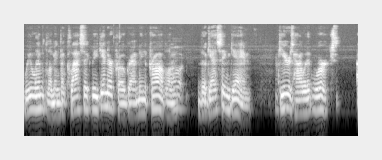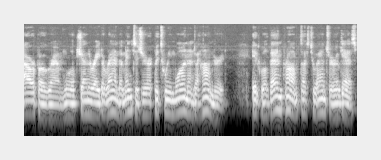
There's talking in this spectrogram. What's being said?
we will implement a classic beginner programming problem, 어, the guessing game. Here's how it works. Our program will generate a random integer between 1 and 100. It will then prompt us to enter a guess.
